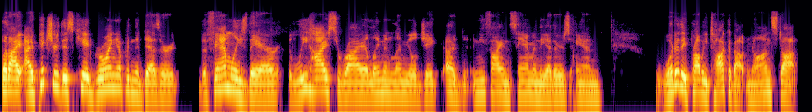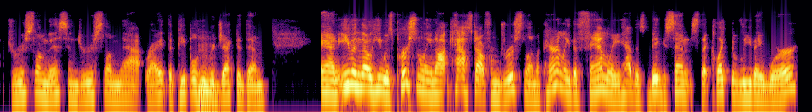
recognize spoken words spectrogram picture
But I, I picture this kid growing up in the desert, the families there Lehi, Sariah, Laman, Lemuel, Jake, uh, Nephi, and Sam, and the others. And what do they probably talk about nonstop? Jerusalem this and Jerusalem that, right? The people who mm. rejected them. And even though he was personally not cast out from Jerusalem, apparently the family had this big sense that collectively they were.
